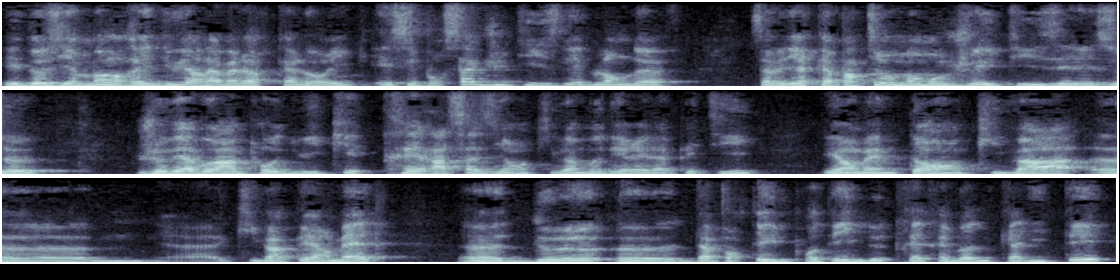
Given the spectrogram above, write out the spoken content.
Et deuxièmement, réduire la valeur calorique. Et c'est pour ça que j'utilise les blancs d'œufs. Ça veut dire qu'à partir du moment où je vais utiliser les œufs, je vais avoir un produit qui est très rassasiant, qui va modérer l'appétit et en même temps qui va, euh, qui va permettre euh, de euh, d'apporter une protéine de très très bonne qualité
